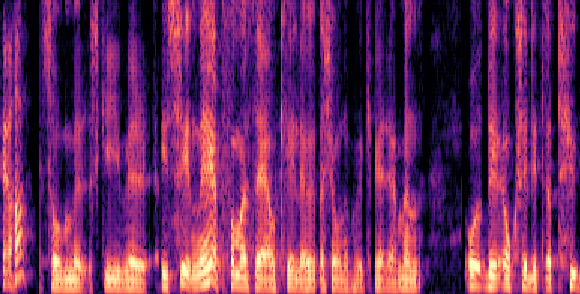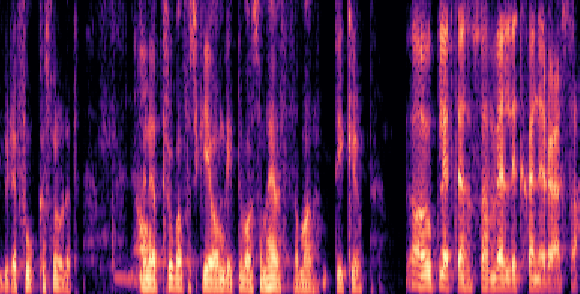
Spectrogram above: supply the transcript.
Ja, Som skriver, i synnerhet får man säga, om kvinnliga huvudpersoner på Wikipedia. Men, och det är också litteratur i fokusområdet. Men ja. jag tror man får skriva om lite vad som helst om man dyker upp. jag har upplevt det som väldigt generösa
